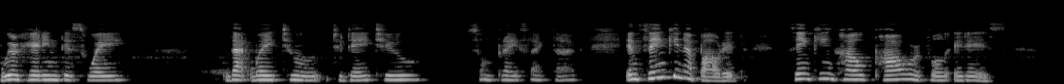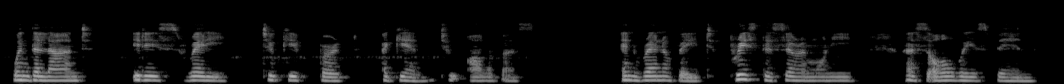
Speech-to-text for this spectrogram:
We're heading this way, that way to today to some place like that. And thinking about it, thinking how powerful it is when the land it is ready to give birth again to all of us and renovate. Priestess ceremony has always been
